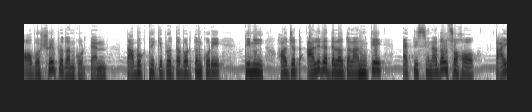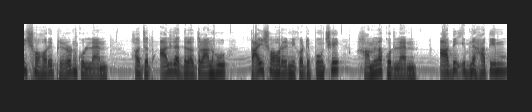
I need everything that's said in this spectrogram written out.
অবশ্যই প্রদান করতেন। তাবুক থেকে প্রত্যাবর্তন করে তিনি হজরত আলী রাদ্দাল্লাহতালাহুকে একটি সেনাদল সহ তাই শহরে প্রেরণ করলেন। হজরত আলী রাদ্দাল্লাহতালাহু তাই শহরের নিকটে পৌঁছে হামলা করলেন। আদি ইবনে হাতিম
